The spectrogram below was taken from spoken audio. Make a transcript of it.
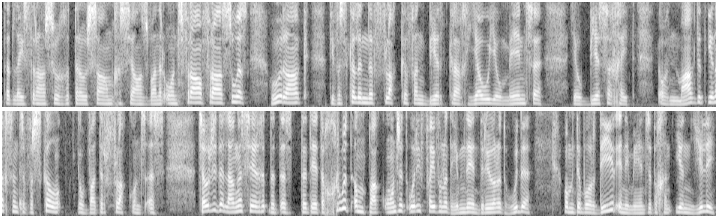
dat luisteraars so getrou saamgesels. Wanneer ons vra vra soos hoe raak die verskillende vlakke van beerdkrag jou jou mense jou besigheid? Of maak dit enigsins 'n verskil op watter vlak ons is? Josie de Lange sê dit is dit het 'n groot impak. Ons het oor die 500 hemde en 300 hoede om te borduur en die mense begin 1 Julie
